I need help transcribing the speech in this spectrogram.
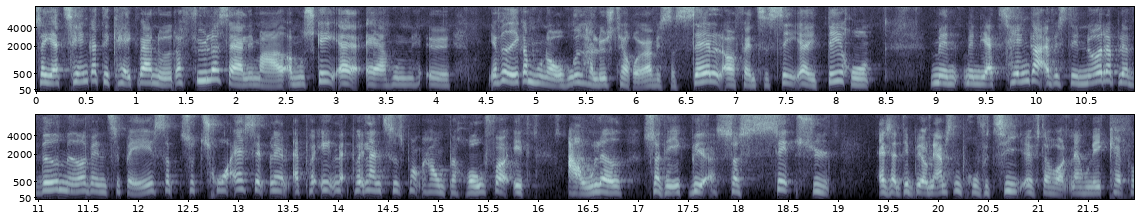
Så jeg tænker, det kan ikke være noget, der fylder særlig meget. Og måske er, er hun... Øh, jeg ved ikke, om hun overhovedet har lyst til at røre ved sig selv og fantasere i det rum. Men, men jeg tænker, at hvis det er noget, der bliver ved med at vende tilbage, så, så tror jeg simpelthen, at på, en, på et eller andet tidspunkt har hun behov for et aflad, så det ikke bliver så sindssygt. Altså, det bliver jo nærmest en profeti efterhånden, at hun ikke kan få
